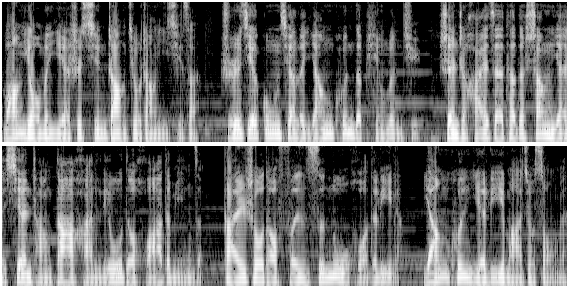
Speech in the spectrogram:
网友们也是新账旧账一起算，直接攻陷了杨坤的评论区，甚至还在他的商演现场大喊刘德华的名字。感受到粉丝怒火的力量，杨坤也立马就怂了，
